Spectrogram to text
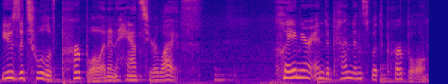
Use the tool of purple and enhance your life. Claim your independence with purple.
